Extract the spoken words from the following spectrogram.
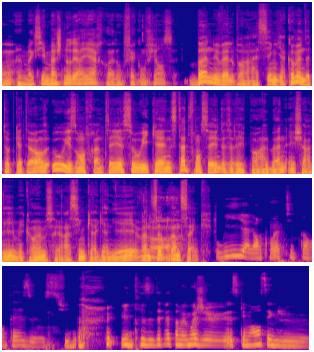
ouais. un Maxime Machno derrière, quoi. Donc fais confiance. Bonne nouvelle pour le Racing, il y a quand même le top 14 où ils ont affronté ce week-end Stade français, désolé pour Alban et Charlie, mais quand même c'est Racing qui a gagné 27-25. Oui, alors pour la petite parenthèse, euh, c'est une, une triste défaite. Non, mais moi, je, ce qui est marrant, c'est que je,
